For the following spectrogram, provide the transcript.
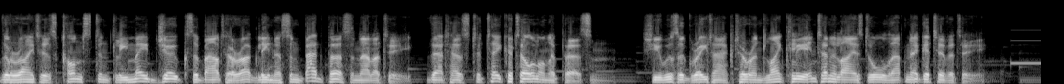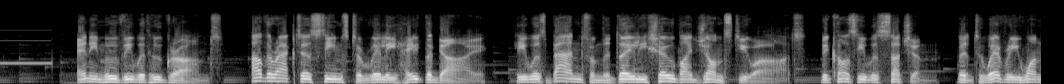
The writers constantly made jokes about her ugliness and bad personality that has to take a toll on a person. She was a great actor and likely internalized all that negativity. Any movie with Hugh Grant. Other actors seems to really hate the guy. He was banned from The Daily Show by Jon Stewart because he was such an, but to everyone.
